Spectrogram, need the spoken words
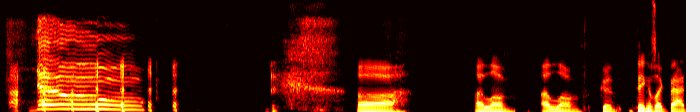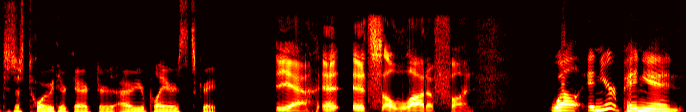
No. Uh, I love I love good things like that to just toy with your character or your players. It's great. Yeah, it, it's a lot of fun. Well, in your opinion,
